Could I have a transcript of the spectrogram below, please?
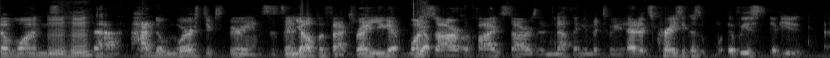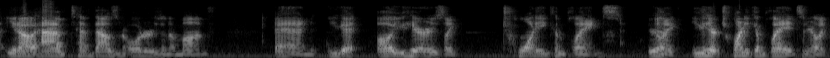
the ones Mm-hmm. that had the worst experience. It's a Yelp effect, right? You get one Yep. star or five stars and nothing in between. and it's crazy because if we if you you know have 10,000 orders in a month and you get all you hear is like 20 complaints you're Yeah. like you hear 20 complaints and you're like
